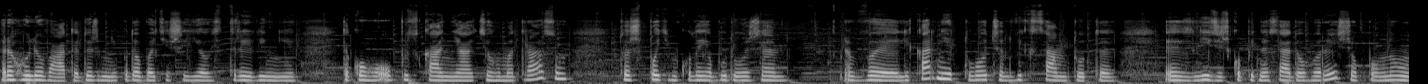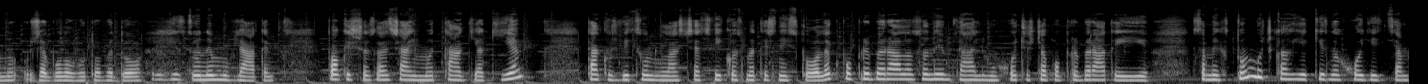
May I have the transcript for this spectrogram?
регулювати. Дуже мені подобається, що є ось три рівні такого опускання цього матрасу. Тож потім, коли я буду вже в лікарні, то чоловік сам тут е, з ліжечко піднесе до гори, щоб воно вже було готове до приїзду немовляти. Поки що залишаємо так, як є. Також відсунула ще свій косметичний столик, поприбирала за ним. Загальному хочу ще поприбирати і в самих тумбочках, які знаходяться.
